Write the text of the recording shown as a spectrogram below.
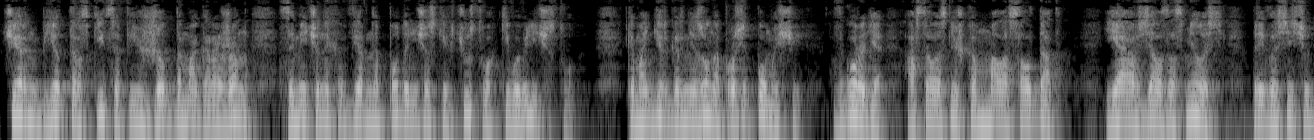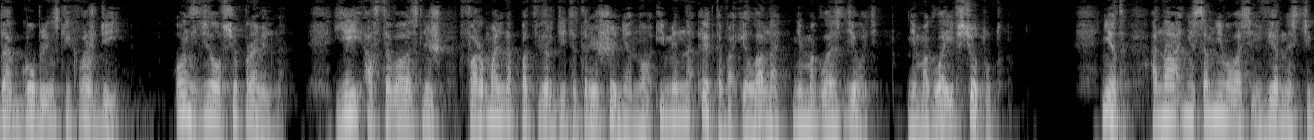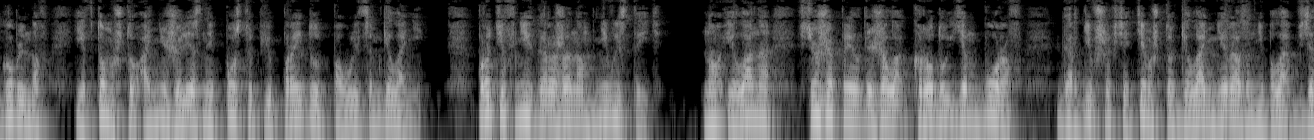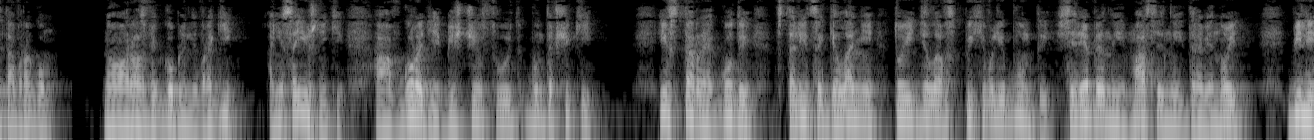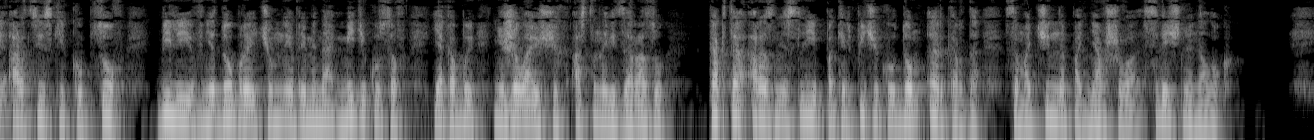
Чернь бьет торскицев и жжет дома горожан, замеченных в верноподанических чувствах к его величеству. Командир гарнизона просит помощи. В городе осталось слишком мало солдат. Я взял за смелость пригласить сюда гоблинских вождей. Он сделал все правильно. Ей оставалось лишь формально подтвердить это решение, но именно этого Илана не могла сделать. Не могла и все тут. Нет, она не сомневалась в верности гоблинов и в том, что они железной поступью пройдут по улицам Гелани. Против них горожанам не выстоять. Но Илана все же принадлежала к роду ямборов, гордившихся тем, что Гелань ни разу не была взята врагом. Но разве гоблины враги? Они союзники, а в городе бесчинствуют бунтовщики. И в старые годы в столице Гелани то и дело вспыхивали бунты, серебряный, масляный, дровяной, били арцистских купцов, били в недобрые чумные времена медикусов, якобы не желающих остановить заразу, как-то разнесли по кирпичику дом Эркарда, самочинно поднявшего свечной налог.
